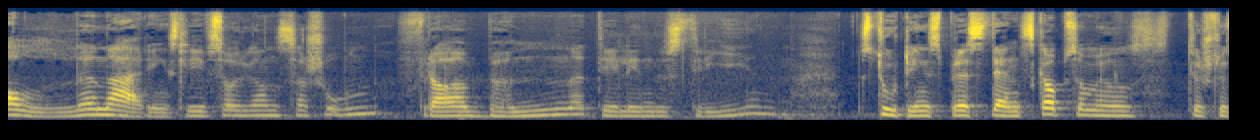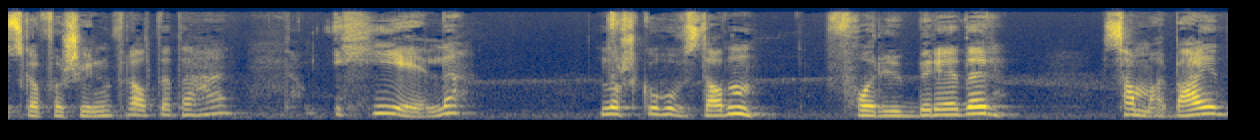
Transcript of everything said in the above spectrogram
alle næringslivsorganisasjonene, fra bøndene til industrien. Stortingets presidentskap, som jo til slutt skal få skylden for alt dette her. Hele norske hovedstaden forbereder samarbeid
